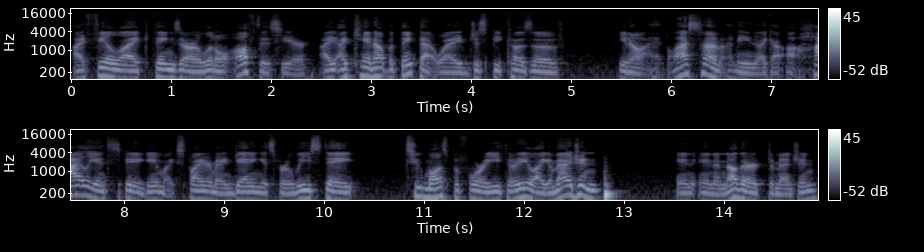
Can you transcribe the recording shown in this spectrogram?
I feel like things are a little off this year. I, I can't help but think that way just because of, you know, the last time, I mean, like a, a highly anticipated game like Spider Man getting its release date two months before E3. Like, imagine in, in another dimension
